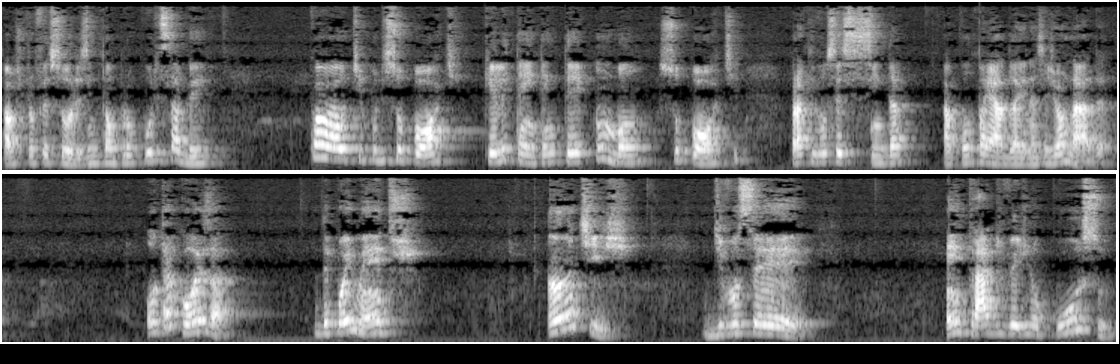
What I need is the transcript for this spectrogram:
aos professores. Então procure saber qual é o tipo de suporte que ele tem. Tem que ter um bom suporte para que você se sinta acompanhado aí nessa jornada. Outra coisa, depoimentos. Antes de você entrar de vez no curso,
